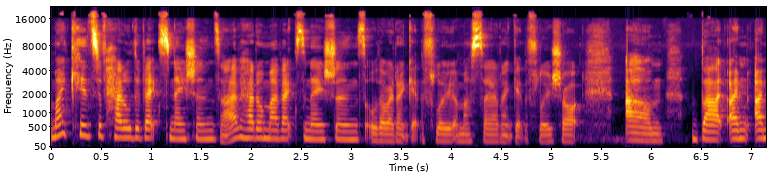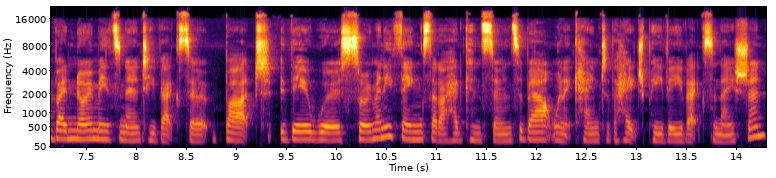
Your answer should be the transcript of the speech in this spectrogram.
My kids have had all the vaccinations. I've had all my vaccinations, although I don't get the flu. I must say, I don't get the flu shot. Um, but I'm, I'm by no means an anti vaxxer. But there were so many things that I had concerns about when it came to the HPV vaccination.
